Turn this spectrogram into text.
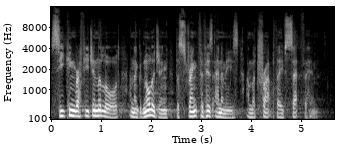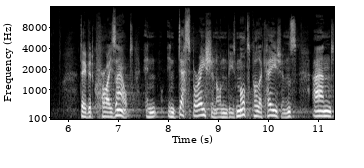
seeking refuge in the Lord, and acknowledging the strength of his enemies and the trap they've set for him. David cries out in, in desperation on these multiple occasions, and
